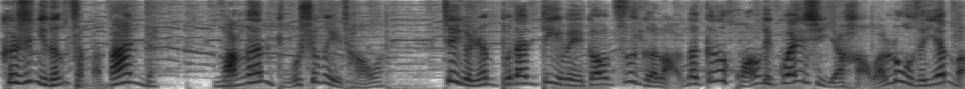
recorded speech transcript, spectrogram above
可是你能怎么办呢？王安不是魏朝啊。这个人不但地位高、资格老，那跟皇帝关系也好啊，路子也猛。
